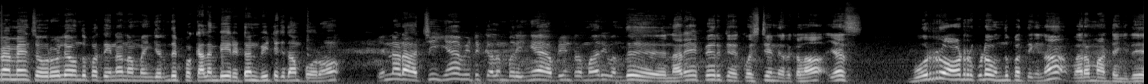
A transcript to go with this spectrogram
மேமே ஸோ ஒரு வழியாக வந்து பார்த்திங்கன்னா நம்ம இங்கேருந்து இப்போ கிளம்பி ரிட்டர்ன் வீட்டுக்கு தான் போகிறோம் என்னடா ஆச்சு? ஏன் வீட்டுக்கு கிளம்புறீங்க? அப்படின்ற மாதிரி வந்து நிறைய பேருக்கு கொஸ்டின் இருக்கலாம். எஸ் ஒரு ஆர்டர் கூட வந்து பார்த்தீங்கன்னா வர மாட்டேங்குது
